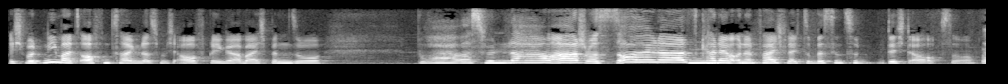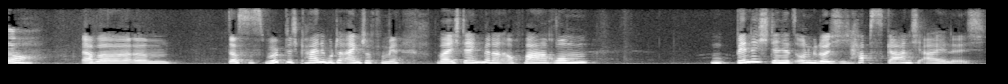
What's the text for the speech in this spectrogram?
ich würde niemals offen zeigen, dass ich mich aufrege, aber ich bin so, boah, was für ein Lahmarsch, was soll das? Kann er? Und dann fahre ich vielleicht so ein bisschen zu dicht auf, so. Oh, Aber ähm, das ist wirklich keine gute Eigenschaft von mir, weil ich denke mir dann auch, warum bin ich denn jetzt ungeduldig? Ich hab's gar nicht eilig.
